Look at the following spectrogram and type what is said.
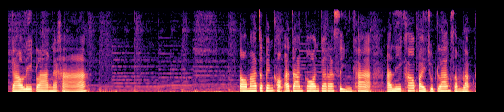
79 เลขล่างนะคะ ต่อมาจะเป็นของอาจารย์กรกรสินค่ะ อันนี้เข้าไปชุดล่างสำหรับ 9779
